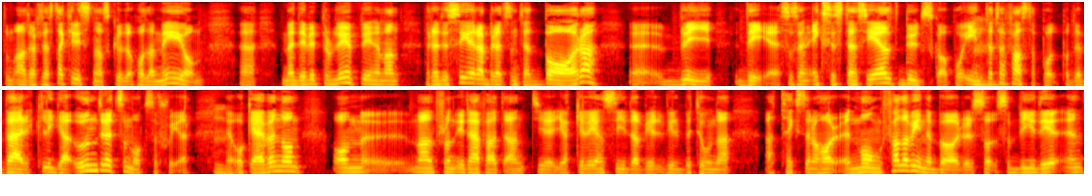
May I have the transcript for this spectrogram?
de allra flesta kristna skulle hålla med om. Eh, men det är väl problemet blir när man reducerar berättelsen till att bara eh, bli det, så att säga, en existentiellt budskap och inte mm. ta fasta på, på det verkliga undret som också sker. Mm. Eh, och även om, om man från i det här fallet Antje Jackeléns sida vill, vill betona att texterna har en mångfald av innebörder så, så blir det en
